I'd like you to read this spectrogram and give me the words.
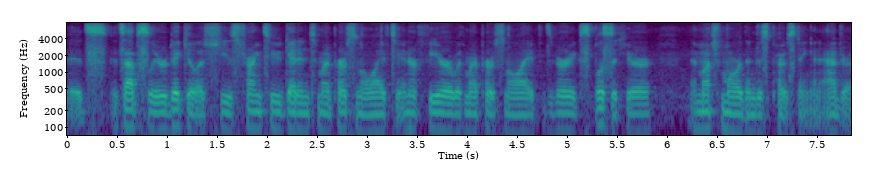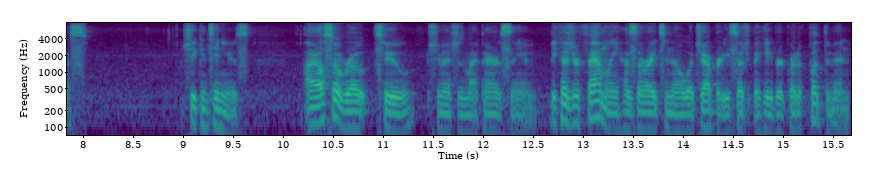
It's it's absolutely ridiculous. She's trying to get into my personal life, to interfere with my personal life. It's very explicit here, and much more than just posting an address. She continues, I also wrote, to, she mentions my parents' name, because your family has the right to know what jeopardy such behavior could have put them in,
